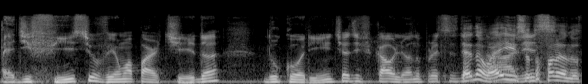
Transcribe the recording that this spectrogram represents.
é difícil ver uma partida do Corinthians e ficar olhando para esses detalhes. É, não, é isso, eu tô falando.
